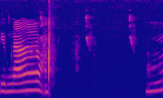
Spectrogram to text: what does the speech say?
ริมน้ำอืม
